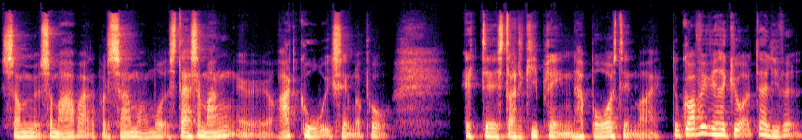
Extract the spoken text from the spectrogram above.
som, som arbejder på det samme område. Så der er så mange ret gode eksempler på, at øh, strategiplanen har båret os den vej. Det kunne godt være, at vi havde gjort det alligevel.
